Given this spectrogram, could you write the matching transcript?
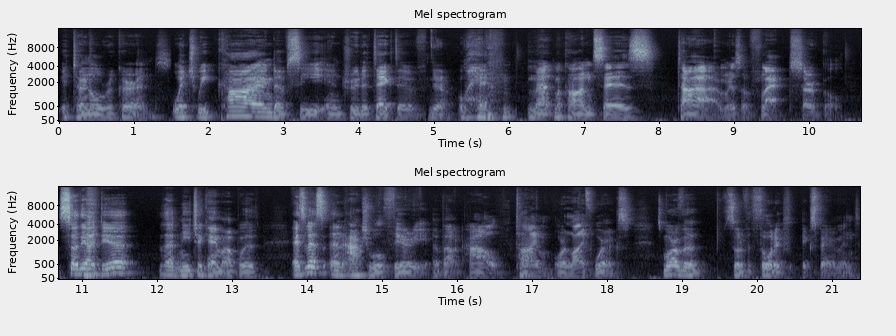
eternal recurrence, which we kind of see in True Detective Yeah. when Matt McCann says time is a flat circle. So the idea that Nietzsche came up with is less an actual theory about how time or life works. It's more of a sort of a thought ex- experiment.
